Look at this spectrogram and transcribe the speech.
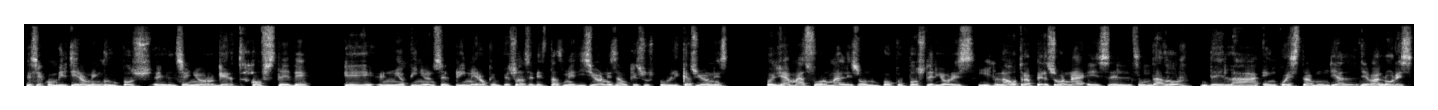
que se convirtieron en grupos, el señor Gert Hofstede, que en mi opinión es el primero que empezó a hacer estas mediciones, aunque sus publicaciones pues ya más formales son un poco posteriores y la otra persona es el fundador de la encuesta mundial de valores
